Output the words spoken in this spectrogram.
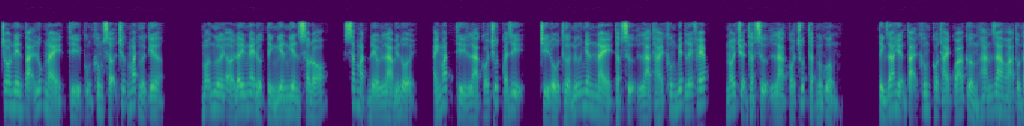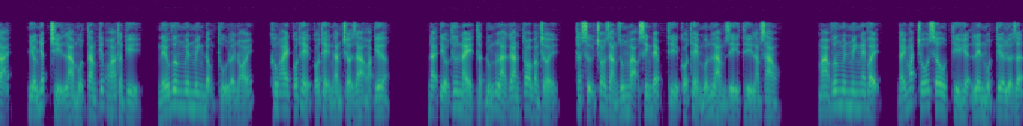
cho nên tại lúc này thì cũng không sợ trước mắt người kia mọi người ở đây nghe được tình nghiên nghiên sau đó, sắc mặt đều là biến đổi, ánh mắt thì là có chút quái dị, chỉ đổ thừa nữ nhân này thật sự là thái không biết lễ phép, nói chuyện thật sự là có chút thật ngông cuồng. Tình ra hiện tại không có thái quá cường hãn gia hỏa tồn tại, nhiều nhất chỉ là một tam kiếp hóa thần kỳ, nếu vương nguyên minh động thủ lời nói, không ai có thể có thể ngăn trở ra hỏa kia. Đại tiểu thư này thật đúng là gan to bằng trời, thật sự cho rằng dung mạo xinh đẹp thì có thể muốn làm gì thì làm sao. Mà vương nguyên minh nghe vậy, đáy mắt chỗ sâu thì hiện lên một tia lửa giận.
